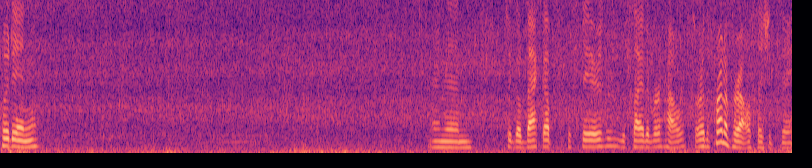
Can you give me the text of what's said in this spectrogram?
put in. And then to go back up the stairs this is the side of her house. Or the front of her house, I should say.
